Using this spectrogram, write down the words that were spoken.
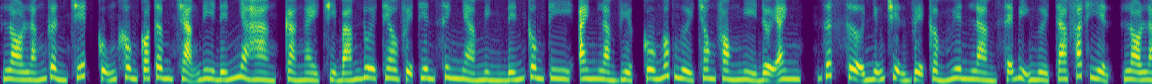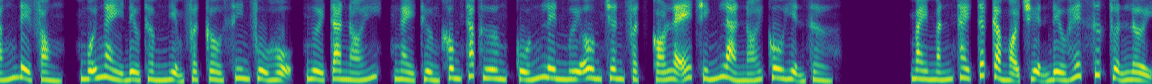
lo lắng gần chết cũng không có tâm trạng đi đến nhà hàng, cả ngày chỉ bám đuôi theo vệ tiên sinh nhà mình đến công ty, anh làm việc cô ngốc người trong phòng nghỉ đợi anh, rất sợ những chuyện vệ cẩm huyên làm sẽ bị người ta phát hiện, lo lắng đề phòng, mỗi ngày đều thầm niệm Phật cầu xin phù hộ, người ta nói, ngày thường không thắp hương, cuống lên mới ôm chân Phật có lẽ chính là nói cô hiện giờ. May mắn thay tất cả mọi chuyện đều hết sức thuận lợi,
